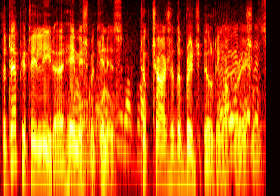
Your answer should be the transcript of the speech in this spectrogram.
The deputy leader, Hamish MacInnes, took charge of the bridge building operations.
